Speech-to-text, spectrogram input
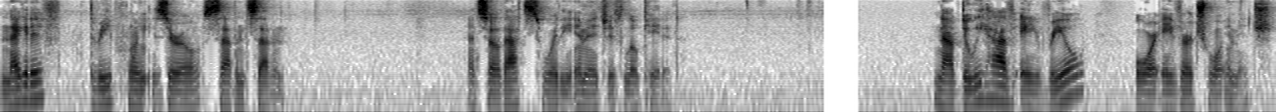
negative 3.077. And so that's where the image is located. Now, do we have a real or a virtual image?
